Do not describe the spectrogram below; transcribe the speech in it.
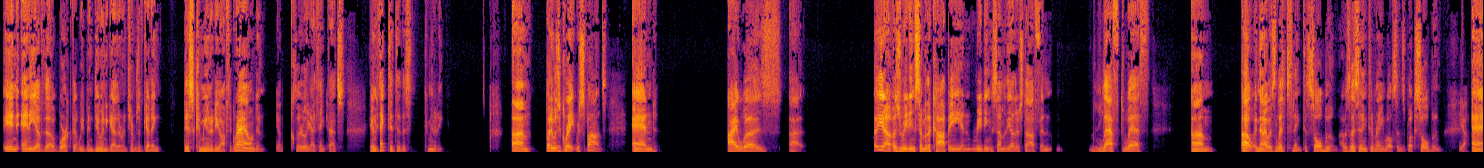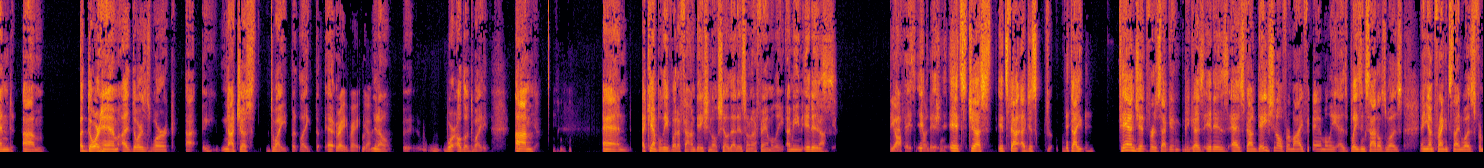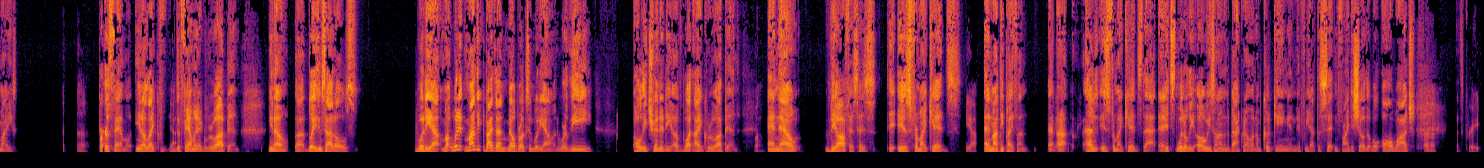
in any of the work that we've been doing together in terms of getting this community off the ground. And Yep. clearly, I think that's connected to this community. Um, but it was a great response. And I was, uh, you know, I was reading some of the copy and reading some of the other stuff and left with, um, oh, and then I was listening to Soul Boom. I was listening to Rainn Wilson's book, Soul Boom. Yeah. And, um, adore him. I adore his work. Uh, not just Dwight, but like, the, uh, Right, right, yeah. you know, were, although Dwight, um, and I can't believe what a foundational show that is on our family. I mean, it is The Office it- Foundation. it- it's just it's fa- I just di- tangent for a second because it is as foundational for my family as Blazing Saddles was and Young Frankenstein was for my Uh-huh. birth family. You know, like Yeah. the family I grew up in. You know, uh, Blazing Saddles, Woody Allen, Woody, Monty Python, Mel Brooks, and Woody Allen were the holy trinity of what I grew up in. Wow. And now The Office has is for my kids yeah. and Monty Python uh, as, is for my kids. That it's literally always on in the background when I'm cooking, and if we have to sit and find a show that we'll all watch, uh-huh. That's great.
